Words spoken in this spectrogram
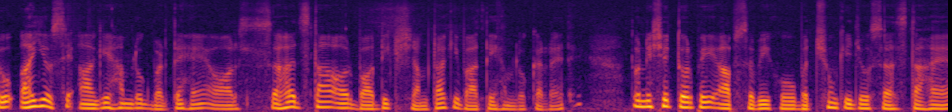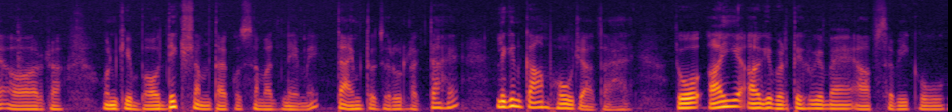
तो आइए उससे आगे हम लोग बढ़ते हैं और सहजता और बौद्धिक क्षमता की बातें हम लोग कर रहे थे। तो निश्चित तौर पे आप सभी को, बच्चों की जो सहजता है और उनकी बौद्धिक क्षमता को समझने में टाइम तो ज़रूर लगता है, लेकिन काम हो जाता है। तो आइए आगे बढ़ते हुए मैं आप सभी को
